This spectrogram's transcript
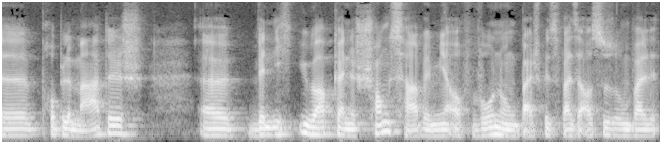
äh, problematisch, äh, wenn ich überhaupt keine Chance habe, mir auch Wohnungen beispielsweise auszusuchen, weil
